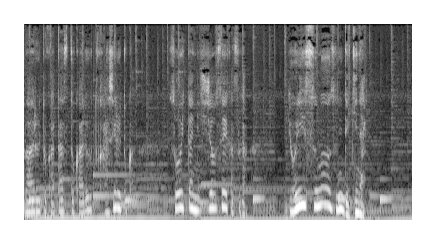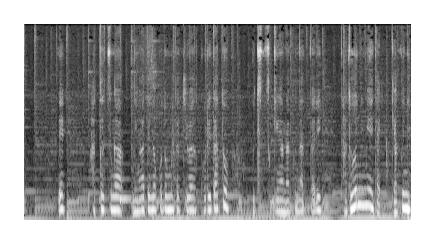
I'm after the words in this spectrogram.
座るとか立つとか歩くとか走るとかそういった日常生活がよりスムーズにできないで発達が苦手な子どもたちはこれだと落ち着きがなくなったり多動に見えたり逆に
